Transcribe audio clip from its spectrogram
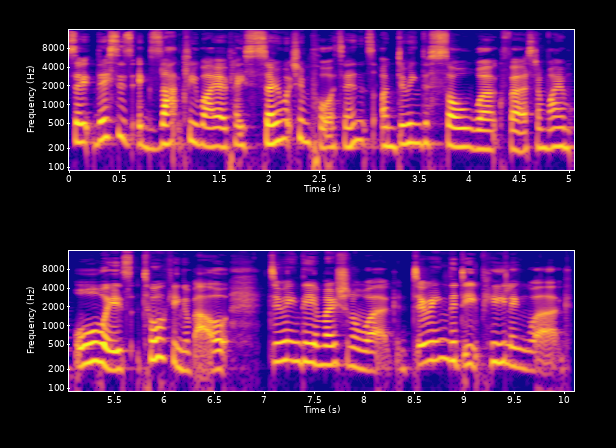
So, this is exactly why I place so much importance on doing the soul work first and why I'm always talking about doing the emotional work, doing the deep healing work,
